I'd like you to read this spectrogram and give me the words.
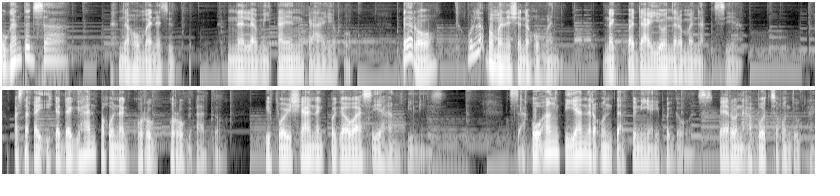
Ug hantod sa nahuman na jud ko. Nalamian kaayo ko. Pero wala pa man na siya nahuman. Nagpadayon raman na siya. Basta kay ikadaghan pa ko nagkurog-kurog ato before siya nagpagawa siyahang feelings. Sa ako ang tiyan raunta to niya ipagawas, pero naabot sa kundughan.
